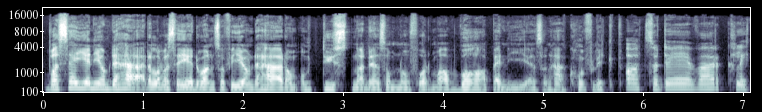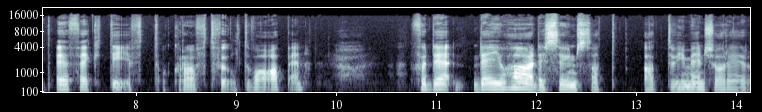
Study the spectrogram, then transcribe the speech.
Vad säger ni om det här, eller vad säger du Ann-Sofie om det här, om, om tystnaden som någon form av vapen i en sån här konflikt? Alltså det är verkligt effektivt och kraftfullt vapen. För det, det är ju här det syns att, att vi människor är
